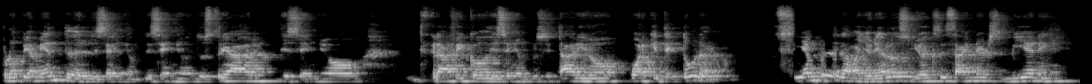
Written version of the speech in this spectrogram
propiamente del diseño, diseño industrial, diseño gráfico, diseño publicitario o arquitectura siempre la mayoría de los UX designers vienen,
